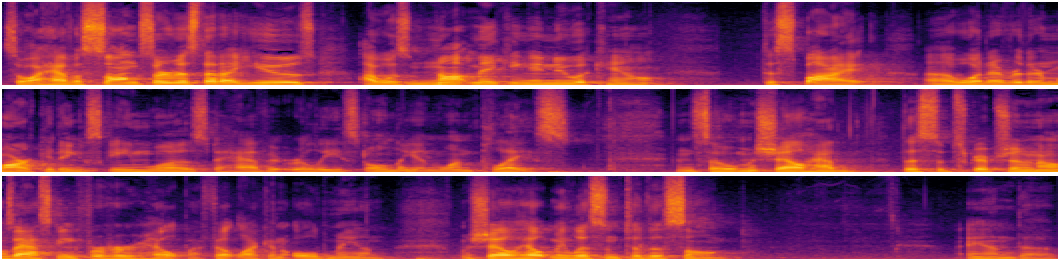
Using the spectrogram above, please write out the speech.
So I have a song service that I use. I was not making a new account despite uh, whatever their marketing scheme was to have it released only in one place. And so Michelle had the subscription, and I was asking for her help. I felt like an old man. Michelle helped me listen to this song. And uh,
